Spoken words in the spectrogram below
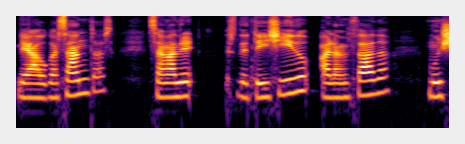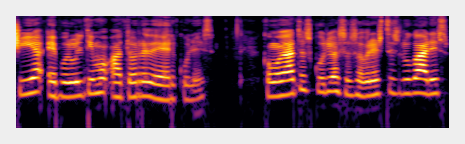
de Augas Santas, San Andrés de Teixido, a Lanzada, Muxía e, por último, a Torre de Hércules. Como datos curiosos sobre estes lugares,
